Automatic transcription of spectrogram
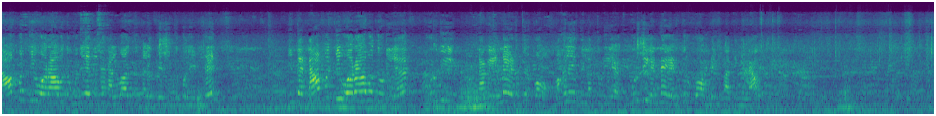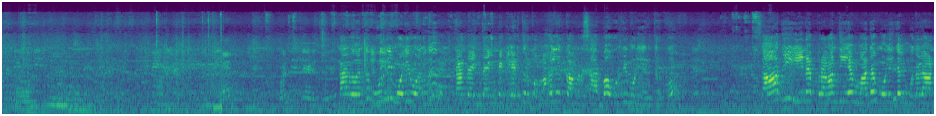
நாற்பத்தி ஓராவது உதய தின நல்வாழ்த்துக்களை தெரிவித்துக் கொள்கின்றேன். இந்த நாற்பத்தி ஓராவதுடைய உறுதி நாங்க என்ன எடுத்திருக்கோம்? மகளிர் தினத்துடைய உறுதி என்ன எடுத்திருக்கோம் அப்படின்னு பாத்தீங்கன்னா நாங்க வந்து உறுதிமொழி வந்து நாங்க இந்த இன்னைக்கு எடுத்திருக்கோம். மகளிர் காங்கிரஸ் சார்பா உறுதிமொழி எடுத்திருக்கோம். சாதி இன பிராந்திய மத மொழிகள் முதலான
